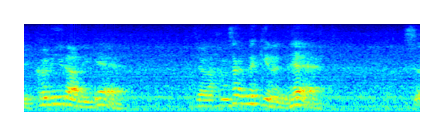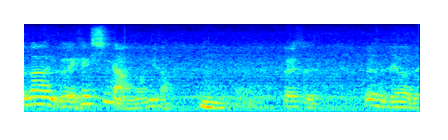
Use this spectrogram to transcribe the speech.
이 글이라는 게 제가 항상 느끼는데 쓰는 그 핵심이 안 나옵니다. 음. 그래서 그래서 제가 저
